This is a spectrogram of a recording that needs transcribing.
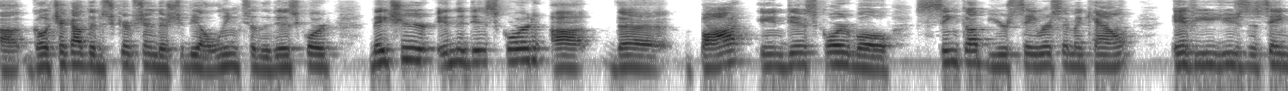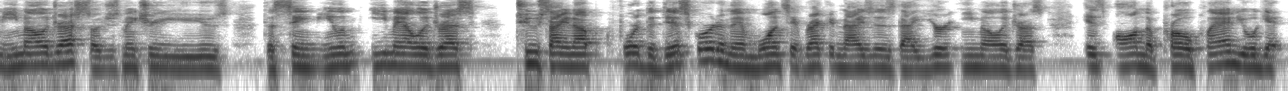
uh, go check out the description. There should be a link to the Discord. Make sure you're in the Discord. Uh, the bot in Discord will sync up your SaberSim account if you use the same email address. So just make sure you use the same e- email address to sign up for the Discord. And then once it recognizes that your email address is on the pro plan, you will get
